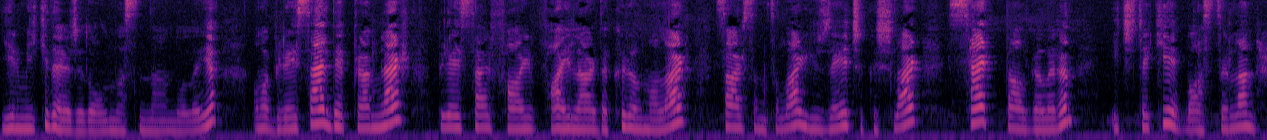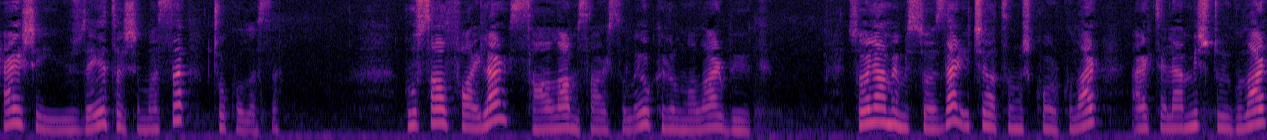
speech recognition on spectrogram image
22 derecede olmasından dolayı. Ama bireysel depremler, bireysel fay, faylarda kırılmalar, sarsıntılar, yüzeye çıkışlar, sert dalgaların içteki bastırılan her şeyi yüzeye taşıması çok olası. Ruhsal faylar sağlam sarsılıyor, kırılmalar büyük. Söylenmemiş sözler, içe atılmış korkular, ertelenmiş duygular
